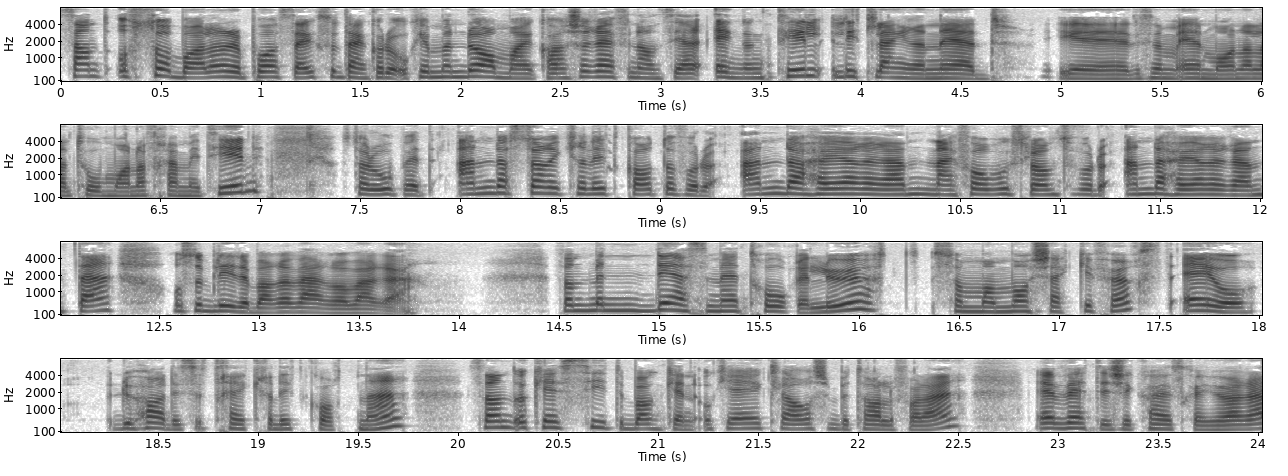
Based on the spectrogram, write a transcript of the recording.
Sant? Og så baller det på seg, så tenker du ok, men da må jeg kanskje refinansiere en gang til, litt lenger ned, i liksom en måned eller to måneder frem i tid. Så tar du opp et enda større kredittkort, og får du enda høyere rente, nei, forbrukslån, så får du enda høyere rente, og så blir det bare verre og verre. Sant? Men det som jeg tror er lurt, som man må sjekke først, er jo du har disse tre kredittkortene. Ok, si til banken ok, jeg klarer ikke å betale for det. Jeg vet ikke hva jeg skal gjøre.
